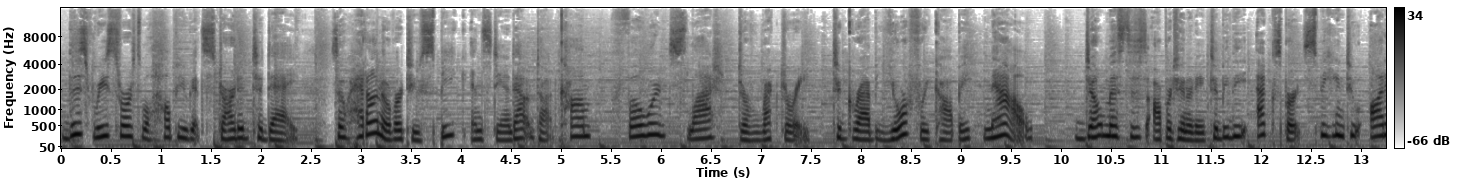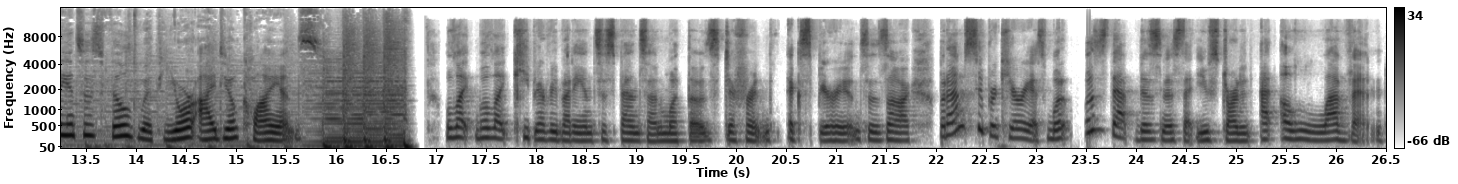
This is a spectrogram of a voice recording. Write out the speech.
This resource will help you get started today. So head on over to speakandstandout.com forward slash directory to grab your free copy now. Don't miss this opportunity to be the expert speaking to audiences filled with your ideal clients we'll like we'll like keep everybody in suspense on what those different experiences are. But i'm super curious what was that business that you started at 11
